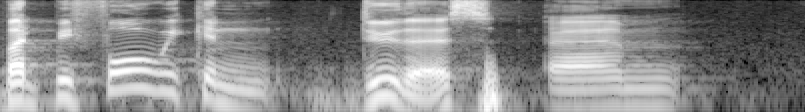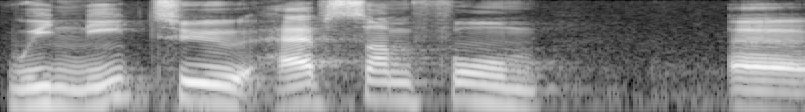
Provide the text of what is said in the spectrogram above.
but before we can do this, um, we need to have some form, uh,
